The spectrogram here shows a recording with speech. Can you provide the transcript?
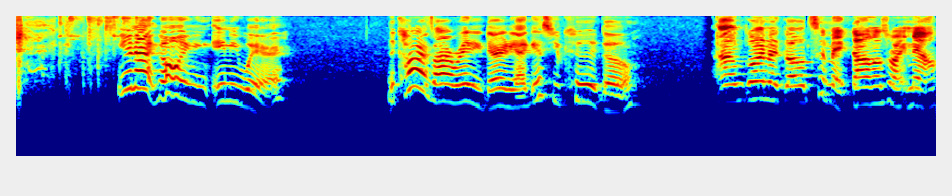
You're not going anywhere. The car is already dirty. I guess you could go. I'm going to go to McDonald's right now.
